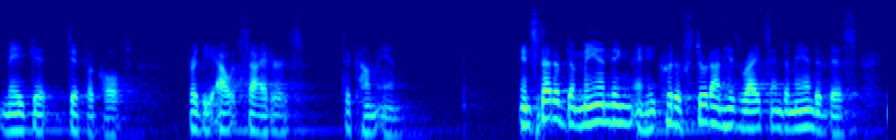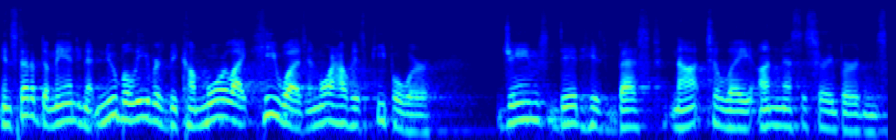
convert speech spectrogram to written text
make it difficult for the outsiders to come in. Instead of demanding, and he could have stood on his rights and demanded this, instead of demanding that new believers become more like he was and more how his people were, James did his best not to lay unnecessary burdens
